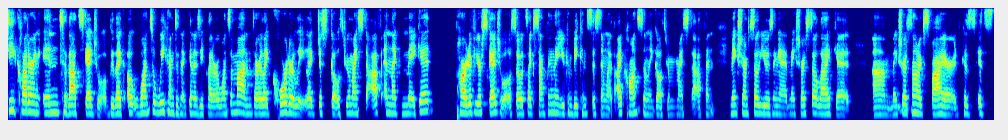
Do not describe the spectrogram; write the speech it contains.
decluttering into that schedule be like oh once a week i'm gonna declutter once a month or like quarterly like just go through my stuff and like make it part of your schedule so it's like something that you can be consistent with i constantly go through my stuff and make sure i'm still using it make sure i still like it um, make sure it's not expired because it's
